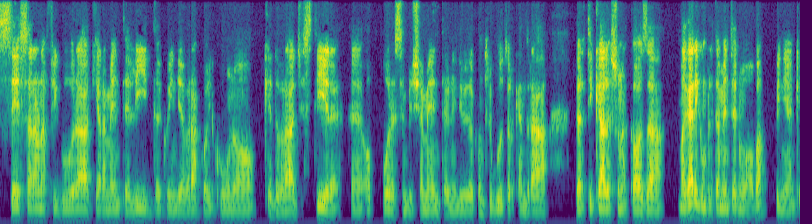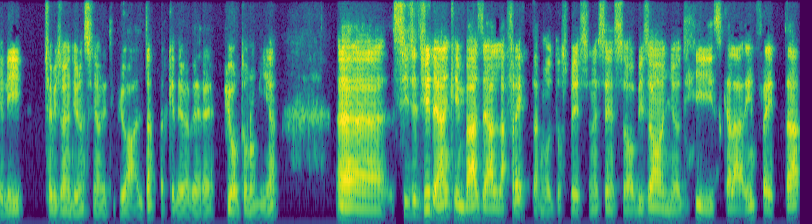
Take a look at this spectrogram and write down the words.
se sarà una figura chiaramente lead, quindi avrà qualcuno che dovrà gestire, eh, oppure semplicemente un individual contributor che andrà verticale su una cosa magari completamente nuova, quindi anche lì c'è bisogno di una seniority più alta perché deve avere più autonomia. Eh, si decide anche in base alla fretta molto spesso, nel senso ho bisogno di scalare in fretta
